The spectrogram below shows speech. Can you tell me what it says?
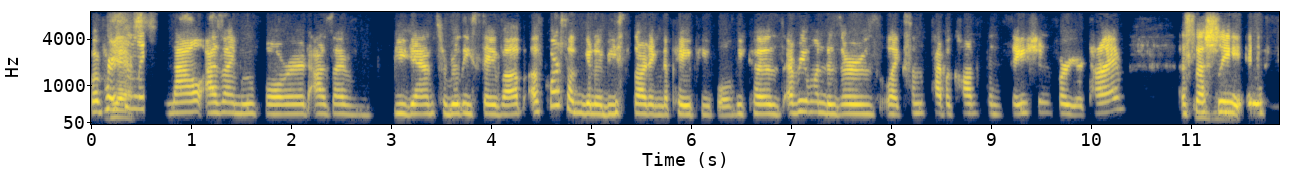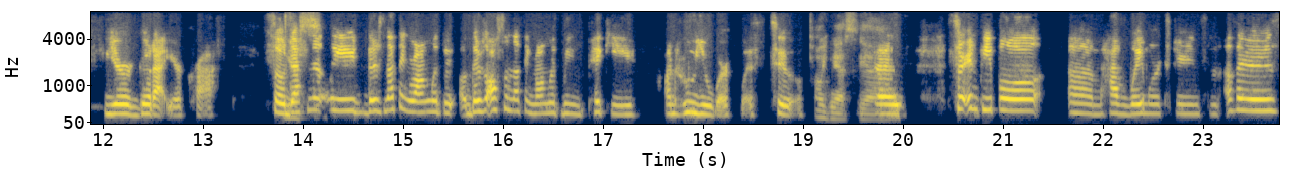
But personally, Yes. now as I move forward, as I've began to really save up, of course I'm gonna be starting to pay people because everyone deserves like some type of compensation for your time, especially if you're good at your craft. So Yes. definitely there's nothing wrong with there's also nothing wrong with being picky on who you work with too Oh yes, yeah. because certain people um, have way more experience than others.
